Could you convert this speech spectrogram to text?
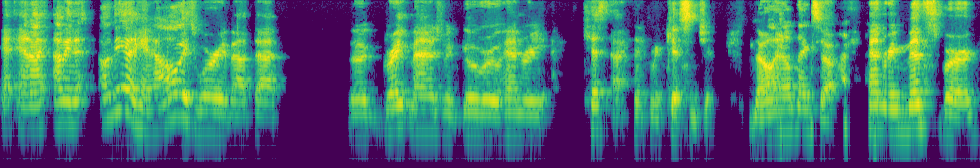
And I, I mean, on the other hand, I always worry about that. The great management guru Henry Kiss, uh, Henry Kissinger. No, I don't think so. Henry Mintzberg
